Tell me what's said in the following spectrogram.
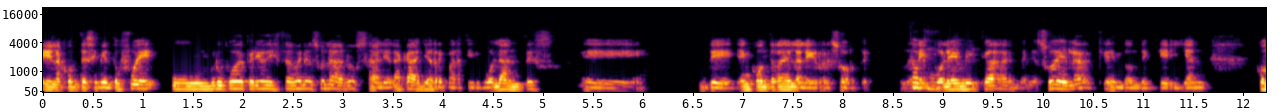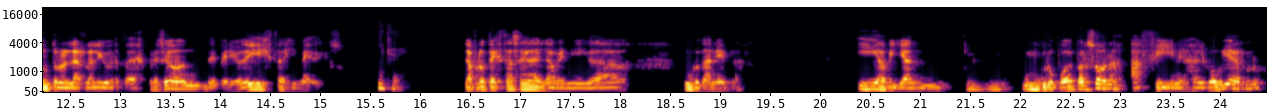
El acontecimiento fue un grupo de periodistas venezolanos sale a la calle a repartir volantes eh, de, en contra de la ley Resorte, una ley polémica en Venezuela que, en donde querían controlar la libertad de expresión de periodistas y medios. Ok. La protesta se da en la avenida Urdaneta. Y habían un grupo de personas afines al gobierno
